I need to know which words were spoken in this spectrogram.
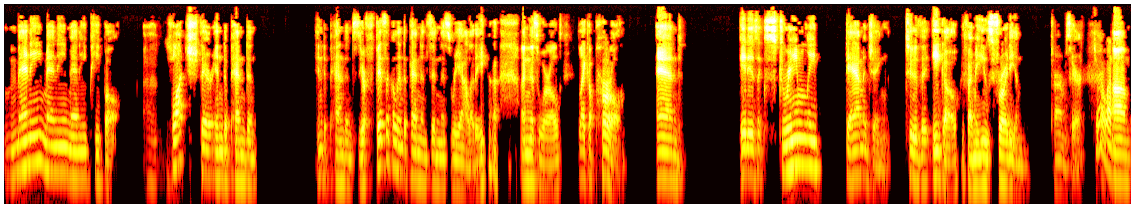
many, many, many people uh, clutch their independent independence, your physical independence in this reality, in this world, like a pearl. And it is extremely damaging to the ego, if I may use Freudian terms here. Sure. Um,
